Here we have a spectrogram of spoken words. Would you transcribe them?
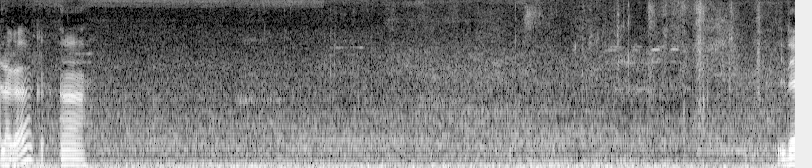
ఇలాగా ఇదే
